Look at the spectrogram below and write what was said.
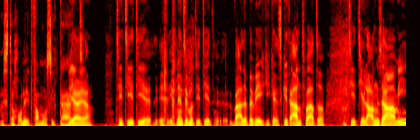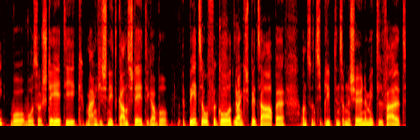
weiß doch auch nicht, Famosität. Ja, ja. Die, die, die, ich, ich nenne es immer die, die Wellenbewegungen. Es gibt entweder die, die langsame, wo, wo so stetig, manchmal nicht ganz stetig, aber ein bisschen rauf geht, manchmal ein bisschen runter und, so, sie bleibt in so einem schönen Mittelfeld.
